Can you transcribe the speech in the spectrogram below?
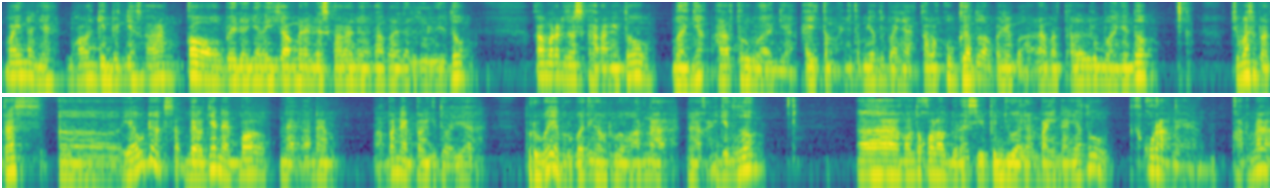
mainannya makanya gimmicknya sekarang kok bedanya lagi kamera Rider sekarang dengan kamera Rider dulu itu kamera Rider sekarang itu banyak alat perubahannya. Item itemnya tuh banyak. Kalau Kuga tuh apa coba? Alat alat perubahannya tuh cuma sebatas uh, ya udah beltnya nempel ne nem apa nempel gitu aja. Berubah ya berubah tinggal berubah warna. Nah kayak gitu tuh uh, untuk kolaborasi penjualan mainannya tuh kurang ya. Karena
